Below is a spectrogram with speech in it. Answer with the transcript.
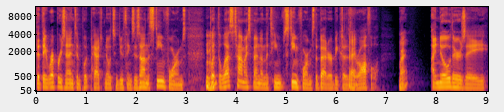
that they represent and put patch notes and do things is on the Steam forums. But the less time I spend on the team Steam forums, the better because they're awful. Right. I know there's a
